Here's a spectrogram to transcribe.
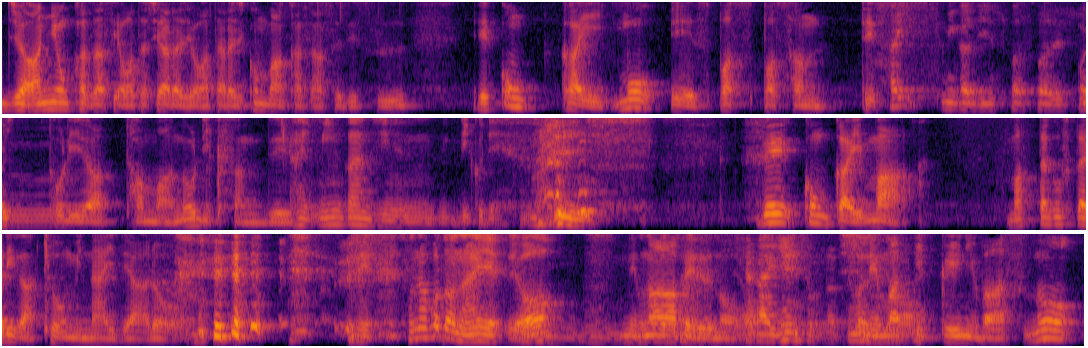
じゃあ、アンニョンカズアセ、私はラジオ、渡らじ、こんばんは、カズアセです。え、今回も、えー、スパスパさんですはいす。、ミカジンスパスパです。はい、鳥頭のりくさんです。はい、民間人陸です。で、今回、まあ、全く二人が興味ないであろう。ねそんなことないですよ。ね、マーベルの社会現象になってますシネマティックユニバースの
